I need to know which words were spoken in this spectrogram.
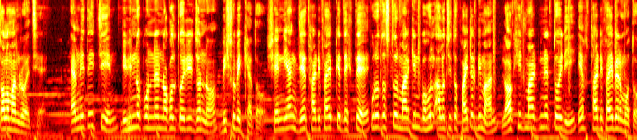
চলমান রয়েছে। এমনিতেই চীন বিভিন্ন পণ্যের নকল তৈরির জন্য বিশ্ববিখ্যাত। শেনয়াং জে থার্টি ফাইভকে দেখতে পুরোদস্তুর মার্কিন বহুল আলোচিত ফাইটার বিমান লকহিড মার্টিনের তৈরি এফ থার্টি ফাইভ এর মতো।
